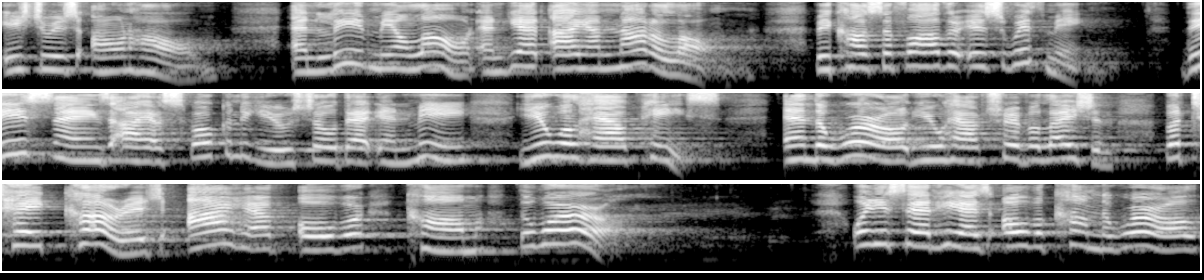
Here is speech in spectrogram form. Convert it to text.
each to his own home, and leave me alone. And yet I am not alone, because the Father is with me. These things I have spoken to you, so that in me you will have peace. In the world you have tribulation, but take courage, I have overcome the world. When he said he has overcome the world,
